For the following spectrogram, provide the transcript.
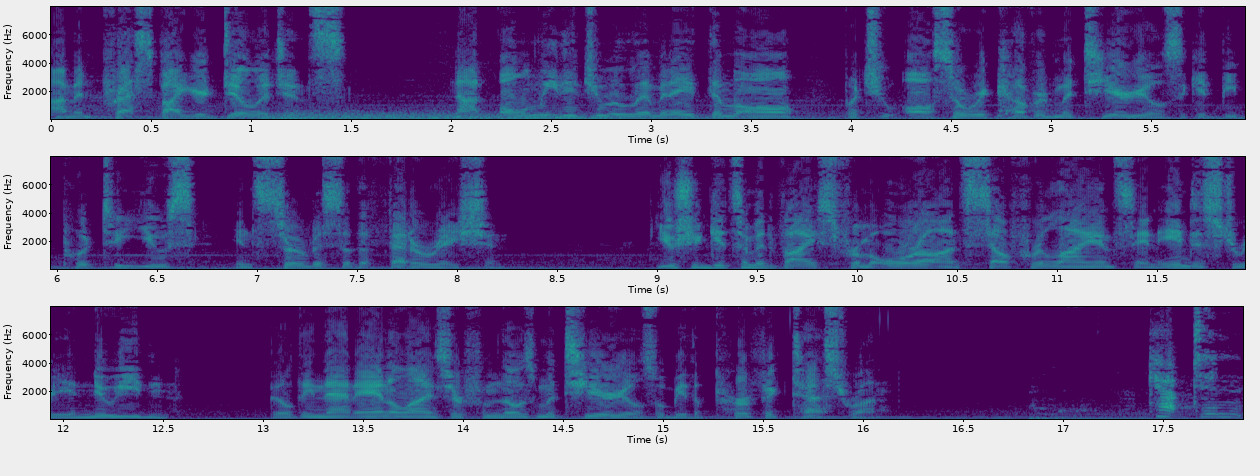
I'm impressed by your diligence. Not only did you eliminate them all, but you also recovered materials that could be put to use in service of the Federation. You should get some advice from Aura on self-reliance and industry in New Eden. Building that analyzer from those materials will be the perfect test run. Captain,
